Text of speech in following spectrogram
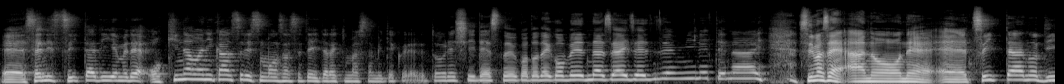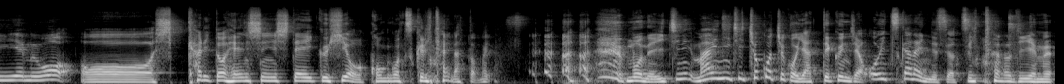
えー、先日ツイッター DM で沖縄に関する質問させていただきました。見てくれると嬉しいです。ということでごめんなさい。全然見れてない。すいません。あのね、えー、ツイッターの DM をしっかりと返信していく日を今後作りたいなと思います。もうね、一日、毎日ちょこちょこやってくんじゃ追いつかないんですよ、ツイッターの DM。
